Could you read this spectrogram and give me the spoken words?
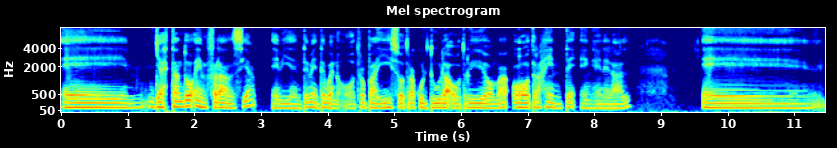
Eh, ya estando en Francia evidentemente bueno otro país otra cultura otro idioma otra gente en general eh,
